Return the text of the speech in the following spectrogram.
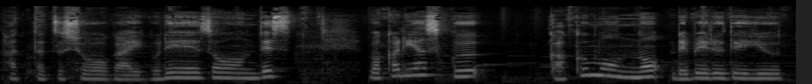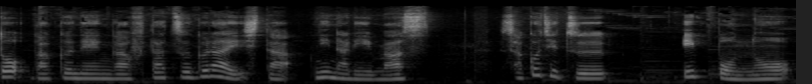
発達障害グレーゾーンです。わかりやすく学問のレベルで言うと学年が2つぐらい下になります。昨日1本の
